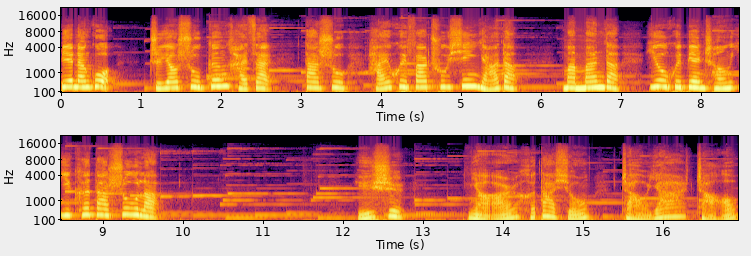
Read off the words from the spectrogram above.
别难过，只要树根还在，大树还会发出新芽的，慢慢的又会变成一棵大树了。”于是，鸟儿和大熊找呀找，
